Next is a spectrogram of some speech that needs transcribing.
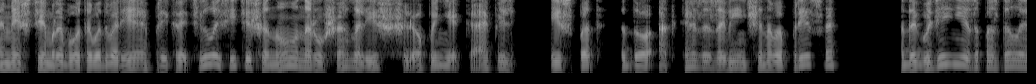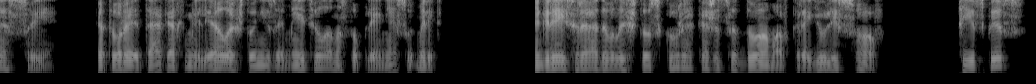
Меж тем работа во дворе прекратилась, и тишину нарушало лишь шлепанье капель из-под до отказа завинченного пресса до гудения запоздалой осы, которая так охмелела, что не заметила наступления сумерек. Грейс радовалась, что скоро окажется дома, в краю лесов. Фитспирс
